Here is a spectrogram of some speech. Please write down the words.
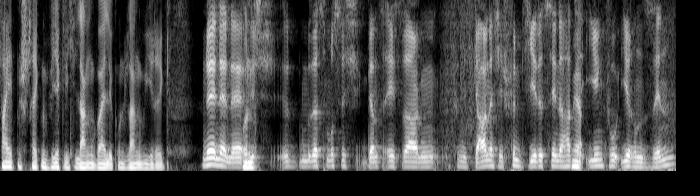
weiten Strecken wirklich langweilig und langwierig. Nee, nee, nee. Und- Ich, äh, das muss ich ganz ehrlich sagen, finde ich gar nicht. Ich finde, jede Szene hatte Ja. irgendwo ihren Sinn.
